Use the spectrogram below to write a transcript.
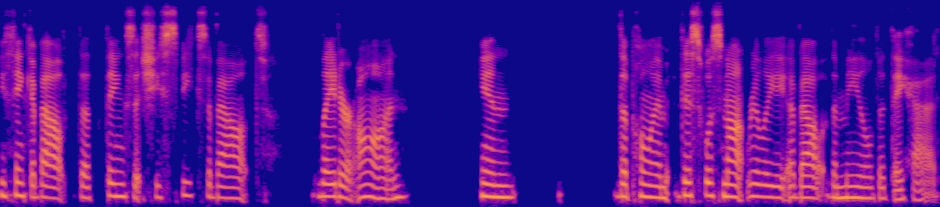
you think about the things that she speaks about later on in the poem. This was not really about the meal that they had.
